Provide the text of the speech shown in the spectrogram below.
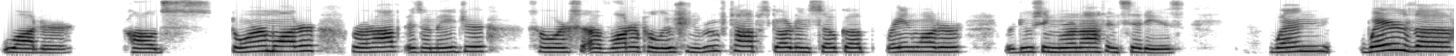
water, called stormwater runoff, is a major source of water pollution. Rooftops, gardens soak up rainwater, reducing runoff in cities. When where the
